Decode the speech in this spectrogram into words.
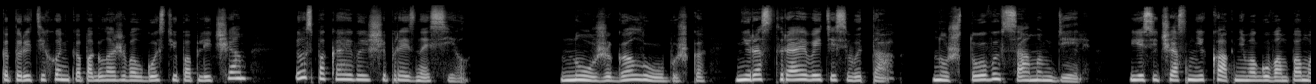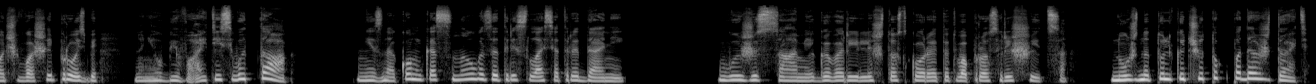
который тихонько поглаживал гостью по плечам и успокаивающе произносил. «Ну же, голубушка, не расстраивайтесь вы так. Ну что вы в самом деле? Я сейчас никак не могу вам помочь в вашей просьбе, но не убивайтесь вы так!» Незнакомка снова затряслась от рыданий. «Вы же сами говорили, что скоро этот вопрос решится. Нужно только чуток подождать»,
